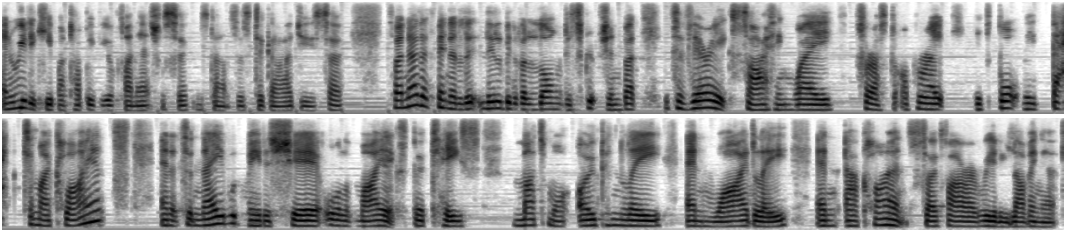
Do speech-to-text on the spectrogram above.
and really keep on top of your financial circumstances to guide you. So, so I know that's been a li- little bit of a long description, but it's a very exciting way for us to operate. It's brought me back to my clients and it's enabled me to share all of my expertise much more openly and widely. And our clients so far are really loving it.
